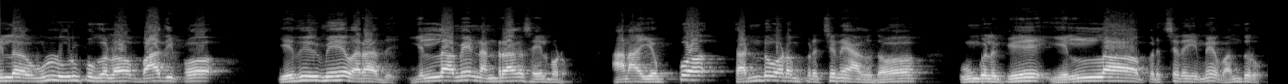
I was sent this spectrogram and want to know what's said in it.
இல்லை உள் உறுப்புகளோ பாதிப்போ எதுவுமே வராது. எல்லாமே நன்றாக செயல்படும். ஆனால் எப்போ தண்டுவடம் பிரச்சனை ஆகுதோ உங்களுக்கு எல்லா பிரச்சனையுமே வந்துடும்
